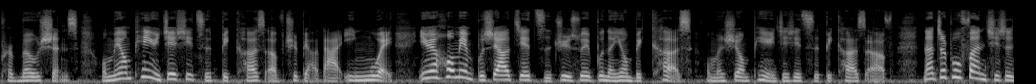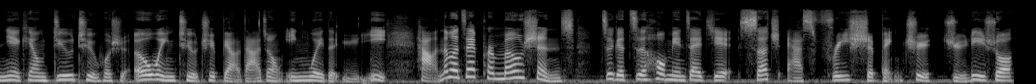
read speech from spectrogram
promotions。我们用片语介系词 because of 去表达因为，因为后面不是要接子句，所以不能用 because，我们是用片语介系词 because of。那这部分其实你也可以用 due to 或是 owing to 去表达这种因为的语义。好，那么在 promotions 这个字后面再接 such as free shipping 去举例说。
